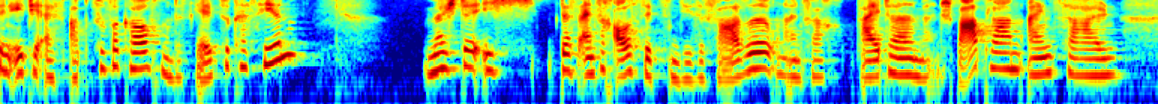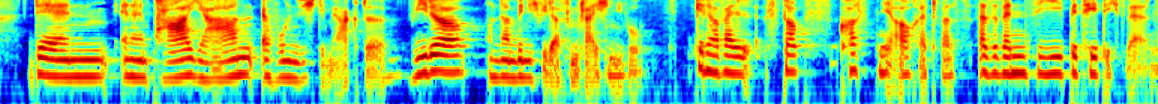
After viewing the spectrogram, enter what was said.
den ETF abzuverkaufen und das Geld zu kassieren, möchte ich das einfach aussitzen, diese Phase, und einfach weiter meinen Sparplan einzahlen, denn in ein paar Jahren erholen sich die Märkte wieder und dann bin ich wieder auf dem gleichen Niveau. Genau, weil Stops kosten ja auch etwas, also wenn sie betätigt werden.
